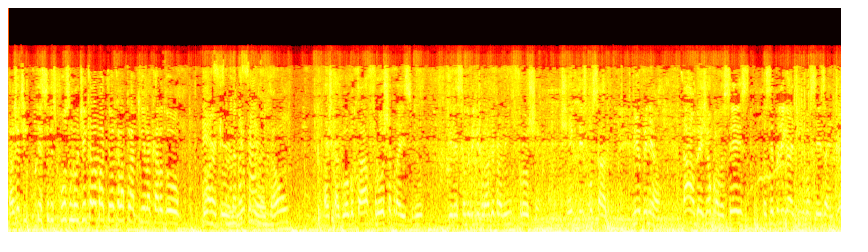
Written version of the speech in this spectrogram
Ela já tinha que ter sido expulsa no dia que ela bateu aquela plaquinha na cara do, do É, Arthur, na minha passada, opinião. Então, acho que a Globo tá frouxa pra isso, viu? Direção do Big Brother pra mim, frouxa. Tinha que ter expulsado. Minha opinião. Tá, um beijão pra vocês. Tô sempre ligadinho em vocês aí, viu?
